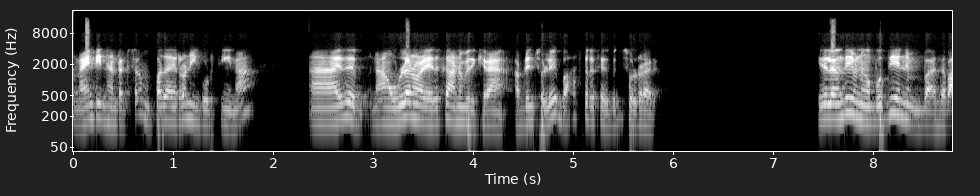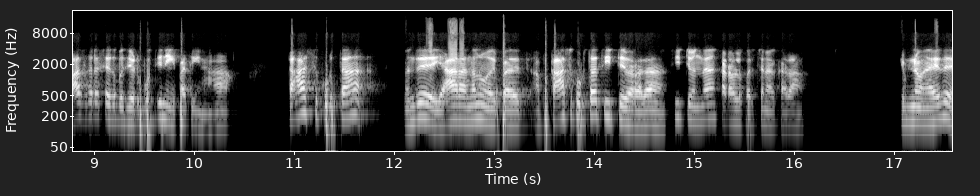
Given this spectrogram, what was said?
நைன்டீன் ஹண்ட்ரட்ஸில் முப்பதாயிரம் ரூபா நீங்கள் கொடுத்தீங்கன்னா இது நான் உள்ள நுழையதுக்கு அனுமதிக்கிறேன்? அப்படின்னு சொல்லி பாஸ்கர சேதுபதி சொல்கிறாரு இதில் வந்து இவனுங்க புத்தி என்ன- அந்த பாஸ்கர சேதுபதியோட புத்தி நீங்கள் பார்த்தீங்கன்னா காசு கொடுத்தா வந்து யாரா இருந்தாலும் இப்ப அப்ப காசு கொடுத்தா தீட்டு வராதா? தீட்டு வந்தா கடவுளுக்கு பிரச்சனை இருக்காதா? இப்படி இது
